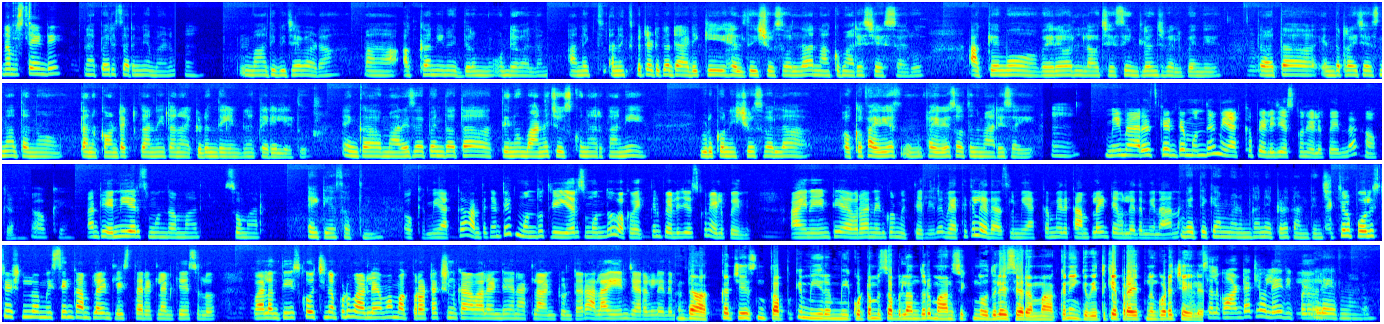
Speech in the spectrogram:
నమస్తే అండి. నా పేరు శరణ్య మేడం. మాది విజయవాడ. మా అక్క నేను ఇద్దరం ఉండేవాళ్ళం. అన్ఎక్స్ అన్ఎక్స్పెక్టెడ్గా డాడీకి హెల్త్ ఇష్యూస్ వల్ల నాకు మ్యారేజ్ చేశారు. అక్కేమో వేరే వాళ్ళని లవ్ చేసి ఇంట్లో నుంచి వెళ్ళిపోయింది. తర్వాత ఎంత ట్రై చేసినా తను తన కాంటాక్ట్ కానీ తను ఎక్కడుంది ఏంటో తెలియలేదు. ఇంకా మ్యారేజ్ అయిపోయిన తర్వాత తిను బాగానే చూసుకున్నారు కానీ ఇప్పుడు కొన్ని ఇష్యూస్ వల్ల ఒక ఫైవ్ ఇయర్స్ ఫైవ్ ఇయర్స్ అవుతుంది మ్యారేజ్ అయ్యి. మీ మ్యారేజ్ కంటే ముందే మీ అక్క పెళ్ళి చేసుకొని వెళ్ళిపోయిందా? ఓకే. ఓకే. అంటే ఎన్ని ఇయర్స్ ముందు అమ్మా అది? సుమారు ఎయిట్ ఇయర్స్ అవుతుంది. ఓకే మీ అక్క అంతకంటే ముందు త్రీ ఇయర్స్ ముందు ఒక వ్యక్తిని పెళ్ళి చేసుకొని వెళ్ళిపోయింది. ఆయన ఏంటి ఎవరు అనేది కూడా మీకు తెలియదు? వెతకలేదా అసలు? మీ అక్క మీద కంప్లైంట్ ఇవ్వలేదా మీ నాన్న? వెతికాం మేడం కానీ ఎక్కడ కనిపించలేదు యాక్చువల్ పోలీస్ స్టేషన్లో మిస్సింగ్ కంప్లైంట్లు ఇస్తారు ఇట్లాంటి కేసులో. వాళ్ళని తీసుకొచ్చినప్పుడు వాళ్ళు ఏమో మాకు ప్రొటెక్షన్ కావాలండి అని అట్లా అంటుంటారు. అలా ఏం జరగలేదు. అంటే అక్క చేసిన తప్పుకి మీరు మీ కుటుంబ సభ్యులందరూ మానసికంగా వదిలేశారమ్మా. అక్కని ఇంక వెతికే ప్రయత్నం కూడా చేయలేదు. అసలు కాంటాక్ట్లో లేదు ఇప్పుడు లేదు మేడం.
